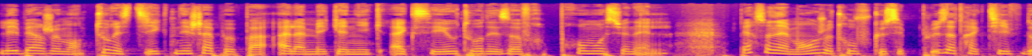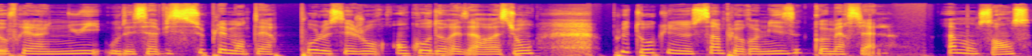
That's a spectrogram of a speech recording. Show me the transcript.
l'hébergement touristique n'échappe pas à la mécanique axée autour des offres promotionnelles. Personnellement, je trouve que c'est plus attractif d'offrir une nuit ou des services supplémentaires pour le séjour en cours de réservation plutôt qu'une simple remise commerciale. À mon sens,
